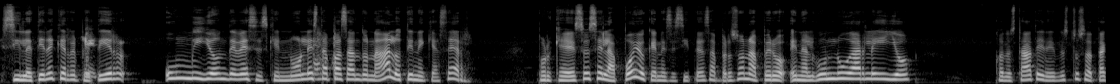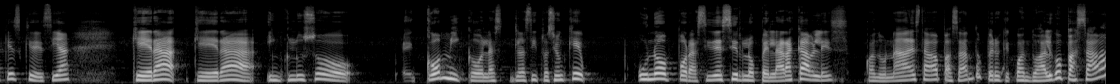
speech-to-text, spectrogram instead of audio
Si le tiene que repetir un millón de veces que no le está pasando nada, lo tiene que hacer, porque eso es el apoyo que necesita esa persona. Pero en algún lugar leí yo cuando estaba teniendo estos ataques que decía que era, que era incluso eh, cómico la, la situación que uno, por así decirlo, pelara cables cuando nada estaba pasando, pero que cuando algo pasaba,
